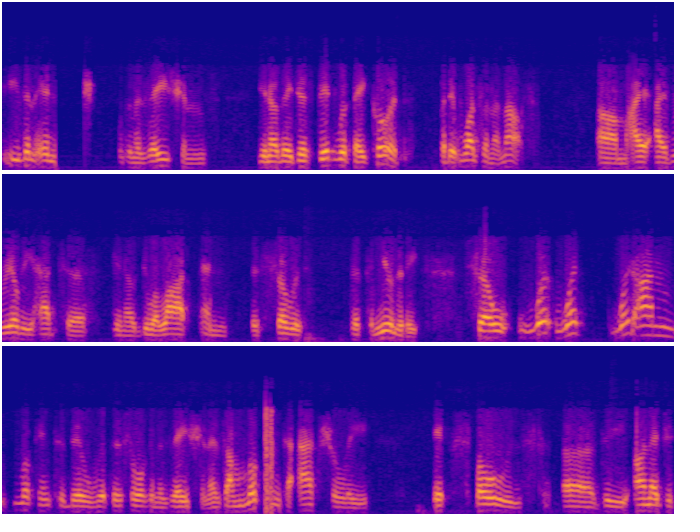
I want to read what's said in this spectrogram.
even in organizations. You know, they just did what they could, but it wasn't enough. Um, I, I really had to, you know, do a lot, and so was the community. So what what what I'm looking to do with this organization is I'm looking to actually expose uh, the uneducated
